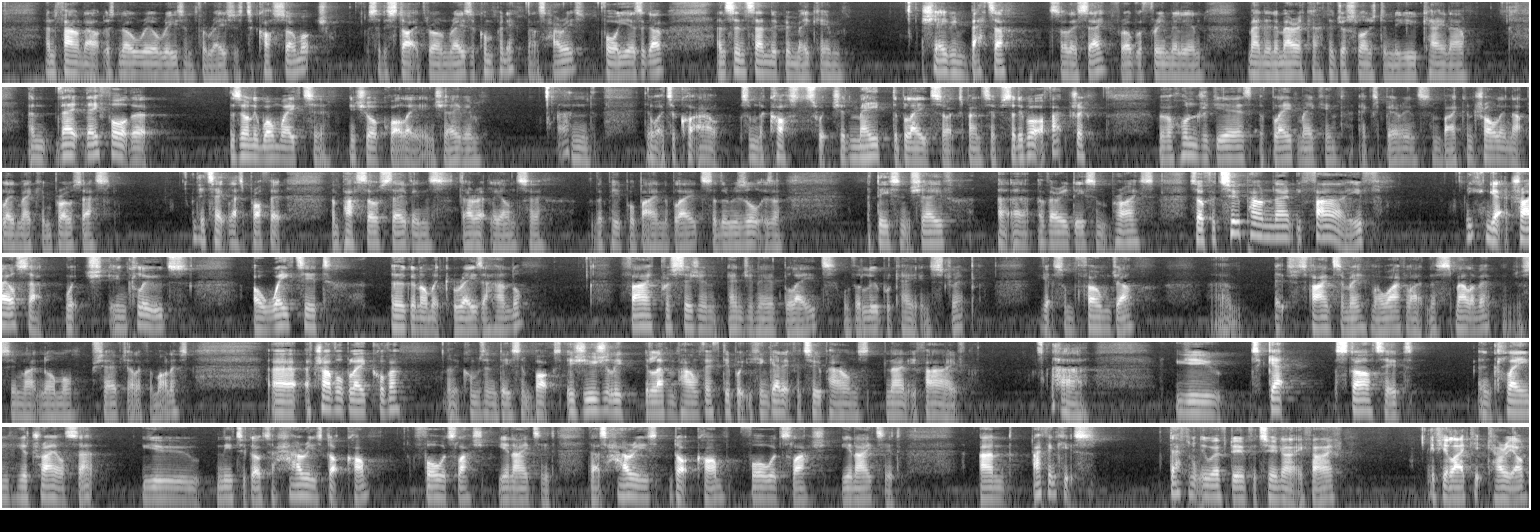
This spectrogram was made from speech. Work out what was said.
and found out there's no real reason for razors to cost so much. So they started their own razor company, that's Harry's, four years ago. And since then, they've been making shaving better so they say, for over 3 million men in America. They've just launched in the UK now. And they, they thought that there's only one way to ensure quality in shaving, and they wanted to cut out some of the costs which had made the blade so expensive. So they bought a factory with 100 years of blade making experience, and by controlling that blade making process, they take less profit and pass those savings directly onto the people buying the blades. So the result is a, a decent shave at a, a very decent price. So for £2.95, you can get a trial set which includes a weighted ergonomic razor handle, five precision engineered blades with a lubricating strip. You get some foam gel. Um, it's fine to me. My wife liked the smell of it. It just seemed like normal shave gel, if I'm honest. Uh, a travel blade cover, and it comes in a decent box. It's usually £11.50, but you can get it for £2.95. Uh, you to get started and claim your trial set, you need to go to harrys.com forward slash united. That's harrys.com forward slash united. And I think it's definitely worth doing for two ninety five. If you like it, carry on,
